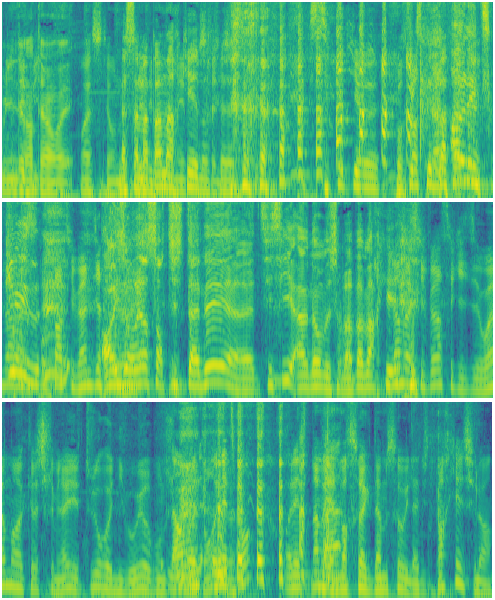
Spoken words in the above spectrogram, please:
2021, ouais. Ouais, c'était en Bah ça m'a pas marqué donc euh, c'est que Pourtant, c'était pas Oh l'excuse Oh, que- ils ont rien sorti cette année euh, Si, si, ah non, mais ça m'a pas marqué. Non, mais ce qui fait rire, c'est qu'il disait Ouais, moi, Kalash Criminel, il est toujours au niveau, il répond Non, honnêtement, honnêtement Non, mais il y a bah, le morceau avec Damso, il a dû te marquer celui-là.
